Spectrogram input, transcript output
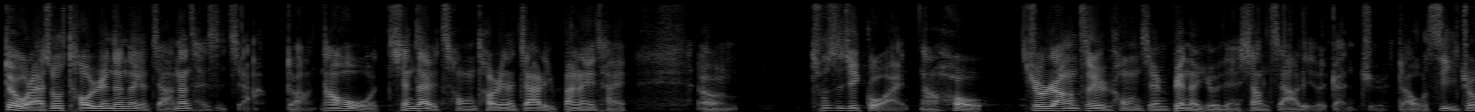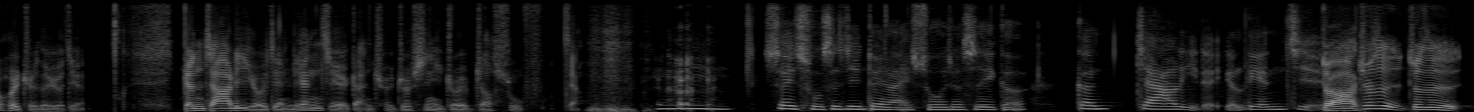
对我来说，桃园的那个家，那才是家，对吧？然后我现在从桃园的家里搬了一台，嗯，厨师机过来，然后就让这个空间变得有点像家里的感觉，对啊我自己就会觉得有点跟家里有一点连接的感觉，就心里就会比较舒服，这样。嗯，所以厨师机对来说就是一个跟家里的一个连接。对啊，就是就是。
